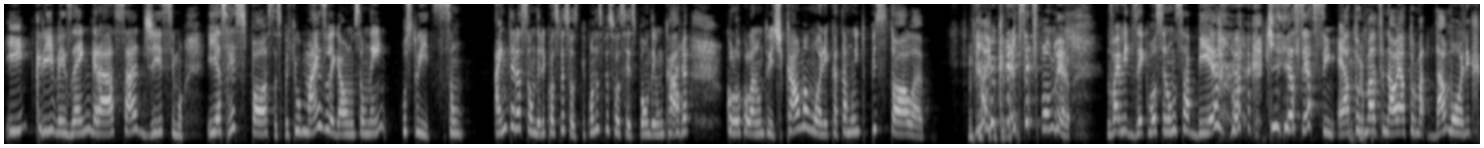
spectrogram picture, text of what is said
incríveis, é engraçadíssimo. E as respostas, porque o mais legal não são nem os tweets, são a interação dele com as pessoas. Porque quando as pessoas respondem, um cara colocou lá num tweet: Calma, Mônica, tá muito pistola. Aí o cara- eles responderam. Não vai me dizer que você não sabia que ia ser assim. É a turma, afinal, é a turma da Mônica.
